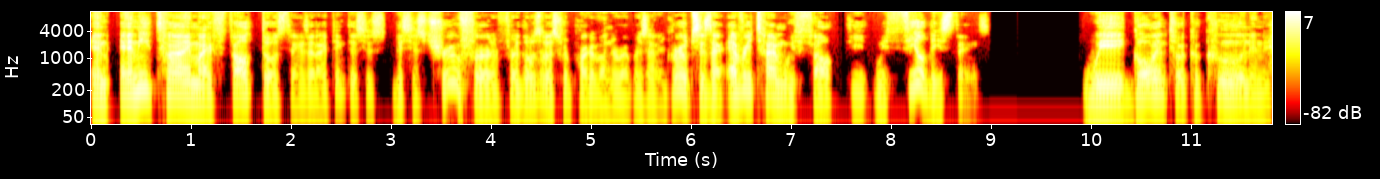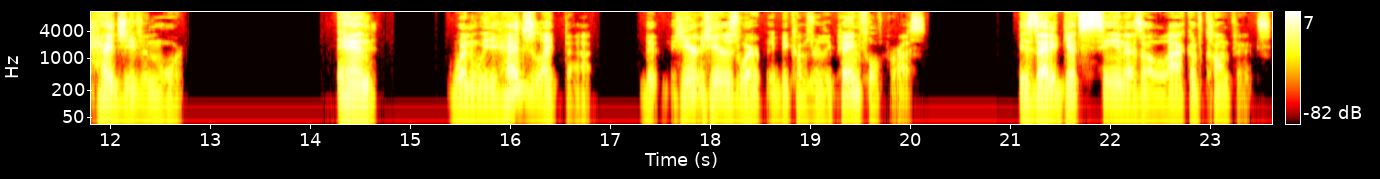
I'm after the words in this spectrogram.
And anytime I felt those things, and I think this is this is true for for those of us who are part of underrepresented groups, is that every time we felt the we feel these things, we go into a cocoon and hedge even more. And when we hedge like that, here here's where it becomes really painful for us is that it gets seen as a lack of confidence.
